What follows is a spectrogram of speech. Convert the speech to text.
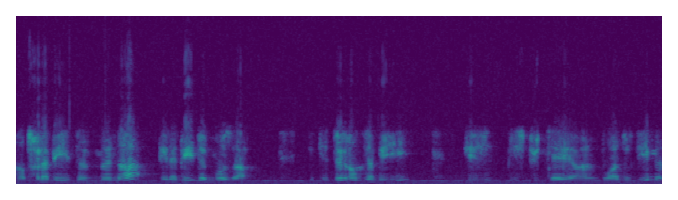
entre l'abbaye de Menat et l'abbaye de Mosa. C'était deux grandes abbayes qui disputaient un droit de dîme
